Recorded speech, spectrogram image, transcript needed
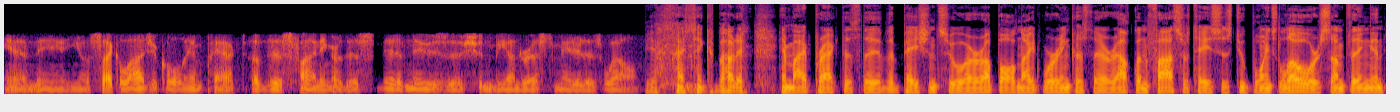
and the you know psychological impact of this finding or this bit of news uh, shouldn't be underestimated as well. Yeah, I think about it in my practice. The the patients who are up all night worrying because their alkaline phosphatase is two points low or something, and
